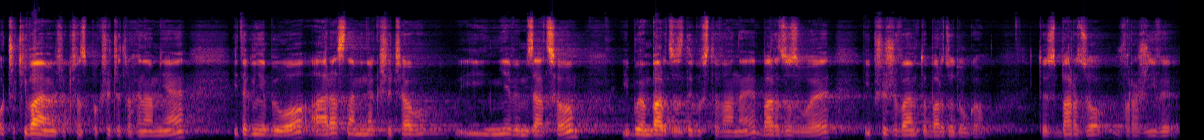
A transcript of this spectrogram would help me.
oczekiwałem, że ksiądz pokrzyczy trochę na mnie i tego nie było, a raz na mnie nakrzyczał i nie wiem za co i byłem bardzo zdegustowany, bardzo zły i przeżywałem to bardzo długo. To jest bardzo wrażliwy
